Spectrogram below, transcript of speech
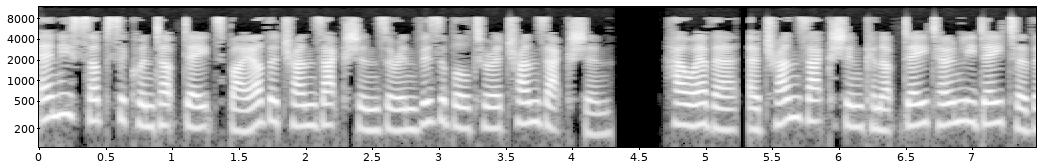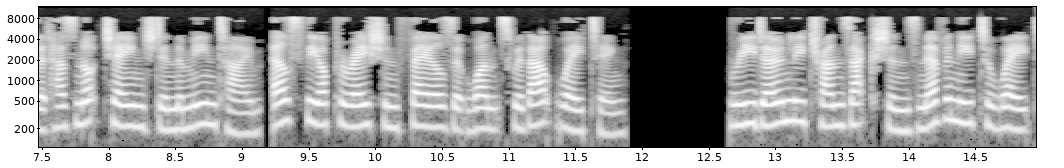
Any subsequent updates by other transactions are invisible to a transaction. However, a transaction can update only data that has not changed in the meantime, else the operation fails at once without waiting. Read-only transactions never need to wait,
